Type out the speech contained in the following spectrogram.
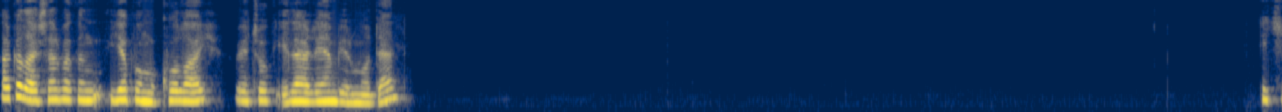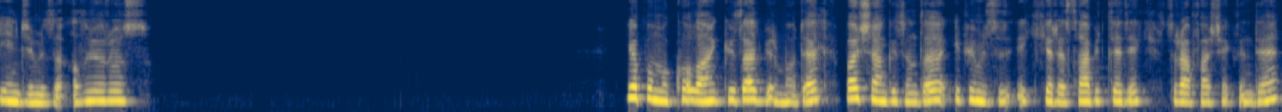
Arkadaşlar bakın yapımı kolay ve çok ilerleyen bir model. İki incimizi alıyoruz. Yapımı kolay, güzel bir model. Başlangıcında ipimizi iki kere sabitledik. Zürafa şeklinde.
